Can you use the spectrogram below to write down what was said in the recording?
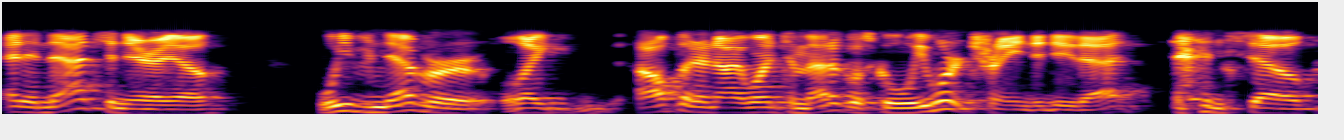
And in that scenario we've never like Aalpen and I went to medical school. We weren't trained to do that, and so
